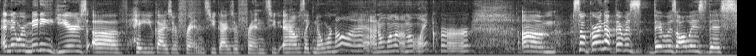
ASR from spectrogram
And there were many years of, hey, you guys are friends. You guys are friends. You, and I was like, no, we're not. I don't want to, I don't like her. Um, so growing up, there was, there was always this,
